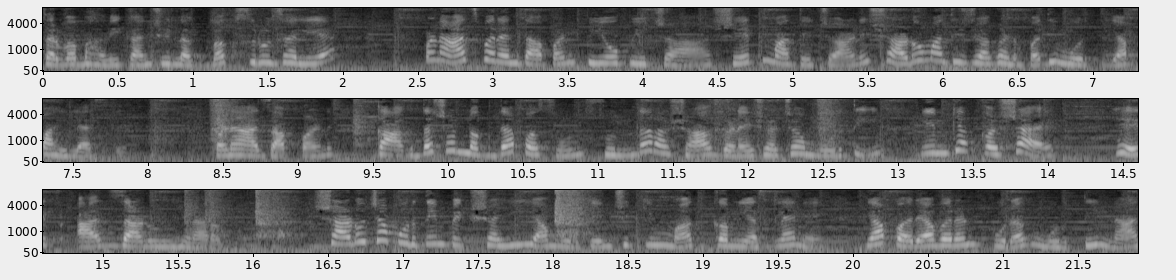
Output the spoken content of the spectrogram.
सर्व भाविकांची लगबग सुरू झाली आहे पण आजपर्यंत आपण पीओपीच्या शेतमातीच्या आणि शाडू मातीच्या गणपती मूर्त्या पाहिल्या असतील. पण आज आपण कागदाच्या लगद्यापासून सुंदर अशा गणेशाच्या मूर्ती नेमक्या कशा आहेत हेच आज जाणून घेणार आहोत. शाडूच्या मूर्तींपेक्षाही या मूर्तींची किंमत कमी असल्याने या पर्यावरणपूरक मूर्तींना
